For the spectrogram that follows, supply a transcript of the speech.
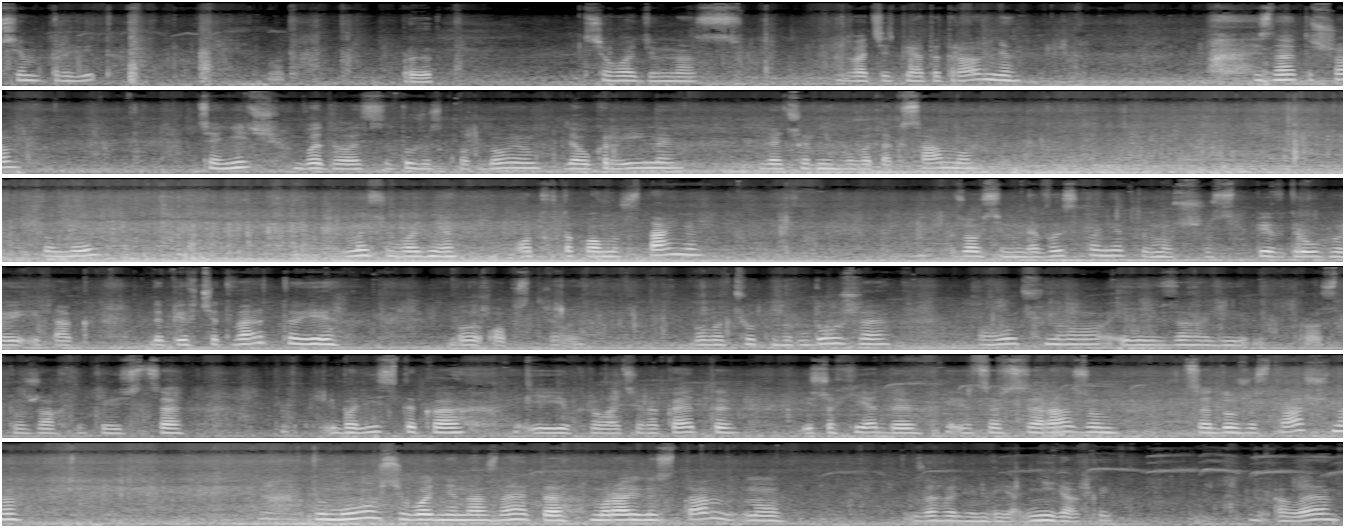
Усім привіт. Привіт. Сьогодні в нас 25 травня. І знаєте що? Ця ніч видалася дуже складною для України, для Чернігова так само. Тому ми сьогодні от в такому стані. Зовсім не виспані, тому що пів другої і так до пів четвертої були обстріли. Було чутно дуже гучно і взагалі просто жах якийсь. Це і балістика, і крилаті ракети, і шахеди, і це все разом. Це дуже страшно. Тому сьогодні на, знаєте, моральний стан, ну, взагалі ніякий. Але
